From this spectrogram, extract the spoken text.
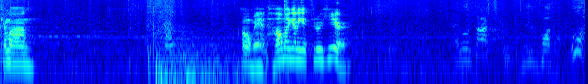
Come on. Oh man, how am I gonna get through here? Um,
